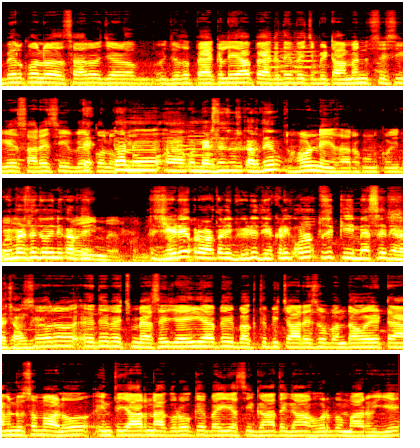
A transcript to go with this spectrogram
ਬਿਲਕੁਲ ਸਰ ਜਿਹੜਾ ਜਦੋਂ ਪੈਕ ਲਿਆ ਪੈਕ ਦੇ ਵਿੱਚ ਵਿਟਾਮਿਨ ਸੀਗੇ ਸਾਰੇ ਸੀ ਬਿਲਕੁਲ। ਤੁਹਾਨੂੰ ਅਹ, ਕੋਈ ਮੈਡੀਸਿਨ ਯੂਜ਼ ਕਰਦੇ ਹੋ ਹੁਣ ਨਹੀਂ ਸਰ ਹੁਣ ਕੋਈ ਕੋਈ medicine use ਨਹੀਂ ਕਰਦੇ? ਬਿਲਕੁਲ ਤੇ ਨਹੀਂ। ਜਿਹੜੇ ਪਰਿਵਾਰ ਤੁਹਾਡੀ ਵੀਡੀਓ ਦੇਖਣੀ ਉਹਨਾਂ ਨੂੰ ਤੁਸੀਂ ਕੀ ਮੈਸੇਜ ਦੇਣਾ ਚਾਹੋਗੇ ਸਰ ਇਹਦੇ ਵਿੱਚ ਮੈਸੇਜ ਇਹੀ ਆ ਵੀ ਵਕਤ ਵਿਚਾਰੇ ਸੋ ਬੰਦਾ ਹੋਏ ਟਾਈਮ ਨੂੰ ਸੰਭਾਲੋ ਇੰਤਜ਼ਾਰ ਨਾ ਕਰੋ ਕਿ ਬਈ ਅਸੀਂ ਗਾਂ ਤੇ ਗਾਂ ਹੋਰ ਬਿਮਾਰ ਹੋਈਏ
